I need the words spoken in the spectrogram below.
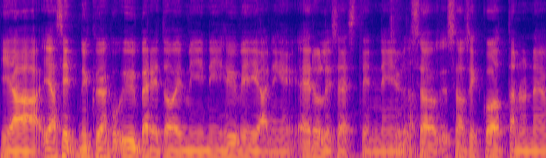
Ja, ja sitten nykyään kun Uberi toimii niin hyvin ja niin edullisesti, niin se on, se on sitten kun ottanut ne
